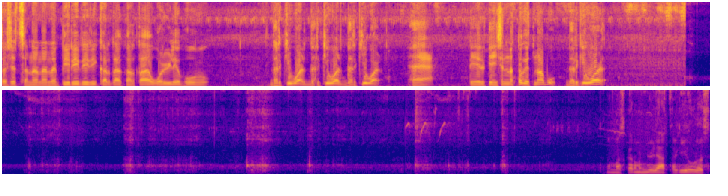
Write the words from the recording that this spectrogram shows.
तसेच सणानानं पिरी रिरी करता करता वडले भाऊ धरकी वळ धरकी वळ धरकी वळ. हॅ ते टेन्शन नसतो घेत ना आपू धरकी वळ. नमस्कार मंडळी आजसाठी एवढंच.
